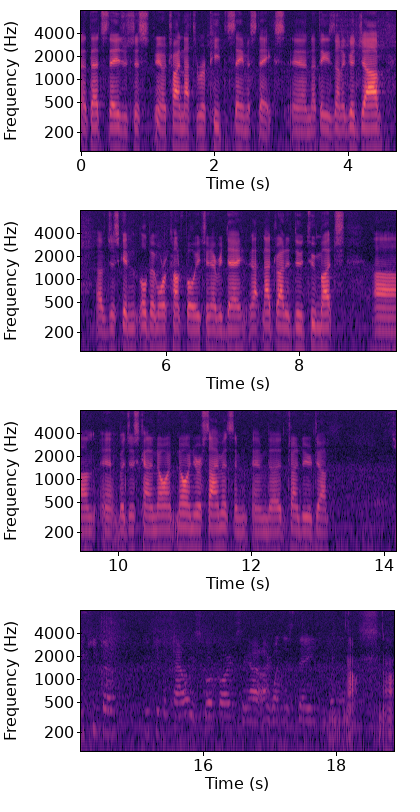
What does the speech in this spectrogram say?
at that stage it's just you know trying not to repeat the same mistakes. And I think he's done a good job of just getting a little bit more comfortable each and every day, not, not trying to do too much um, and, but just kind of knowing knowing your assignments and, and uh, trying to do your job. Do you keep a, do you keep a tally, a scorecard, and say, I, I won this day? you won that- No, no,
